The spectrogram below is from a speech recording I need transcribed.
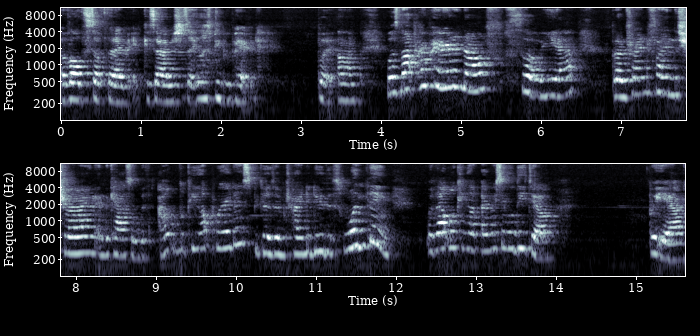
of all the stuff that I made because I was just like, let's be prepared. But um, was not prepared enough, so yeah. But I'm trying to find the shrine and the castle without looking up where it is because I'm trying to do this one thing without looking up every single detail. But yeah,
